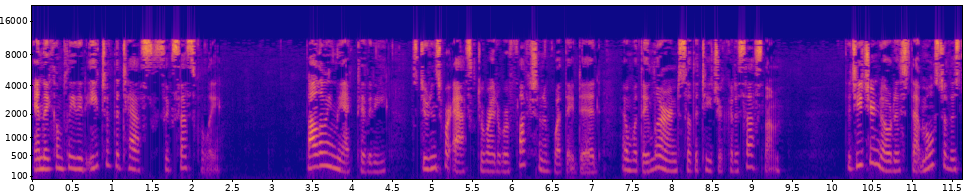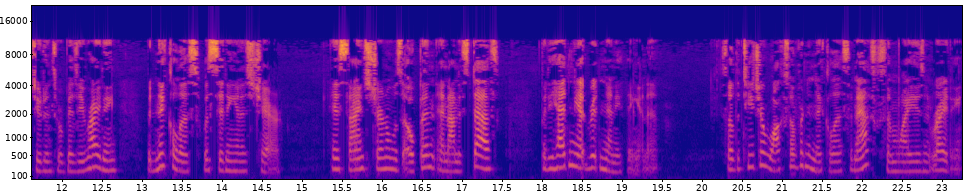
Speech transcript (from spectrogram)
and they completed each of the tasks successfully. Following the activity, students were asked to write a reflection of what they did and what they learned so the teacher could assess them. The teacher noticed that most of the students were busy writing, but Nicholas was sitting in his chair. His science journal was open and on his desk, but he hadn't yet written anything in it. So the teacher walks over to Nicholas and asks him why he isn't writing.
